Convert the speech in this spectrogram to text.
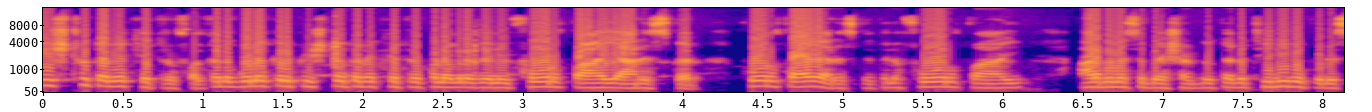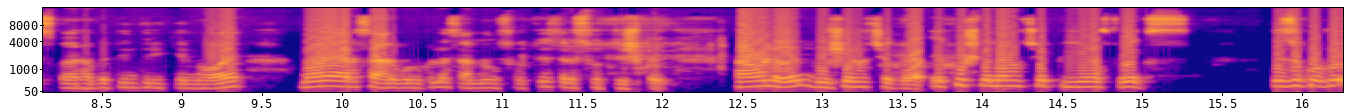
পৃষ্ঠতলের ক্ষেত্রফল, তাহলে গোলকের পৃষ্ঠতলের ক্ষেত্রফল আমরা জানি four pi r square four pi r square তাহলে ফোর পাই আর মানে হচ্ছে ব্যাসার্ধ, তাহলে থ্রির উপর স্কোয়ার হবে তিন তিরিকে নয়। নয় আর চার গুণ করলে চার নং ছত্রিশ, তাহলে ছত্রিশ পাই। তাহলে বিশের হচ্ছে গ একুশ নম্বর হচ্ছে p of x is equal to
